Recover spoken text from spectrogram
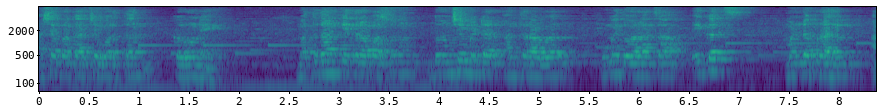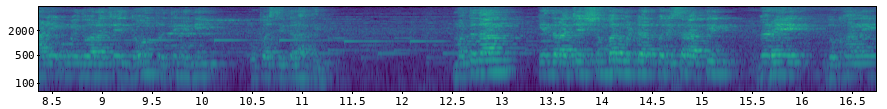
अशा प्रकारचे वर्तन करू नये. मतदान केंद्रापासून दोनशे मीटर अंतरावर उमेदवाराचा एकच मंडप राहील आणि उमेदवाराचे दोन प्रतिनिधी उपस्थित राहतील. मतदान केंद्राचे शंभर मीटर परिसरातील घरे दुकाने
